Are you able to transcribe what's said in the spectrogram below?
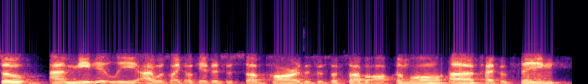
so immediately I was like, okay, this is subpar. This is a suboptimal uh, type of thing.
